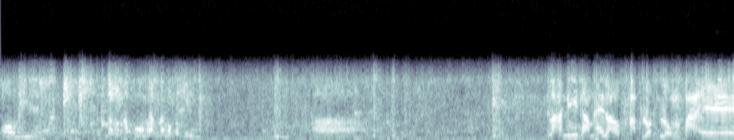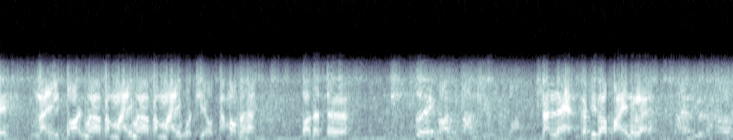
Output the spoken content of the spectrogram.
โอ้มีนรกกระพูครับนรกกระพูอ่า ร้านนี้ทำให้เราขับรถหลงไปในซอยมาสมัยมาสมัยหัวเขียวตามออกนะฮะกว่าจะเจอเคยก่อนสามสิบนั่นแหละ ก็ที่เราไปนั่นแหละได้อยู่ต้องเข้าไป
